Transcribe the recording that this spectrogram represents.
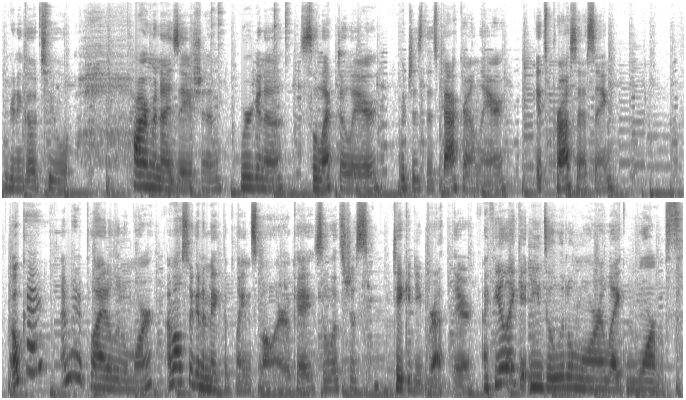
We're gonna go to harmonization. We're gonna select a layer, which is this background layer. It's processing. Okay, I might apply it a little more. I'm also gonna make the plane smaller, okay? So let's just take a deep breath there. I feel like it needs a little more like warmth.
